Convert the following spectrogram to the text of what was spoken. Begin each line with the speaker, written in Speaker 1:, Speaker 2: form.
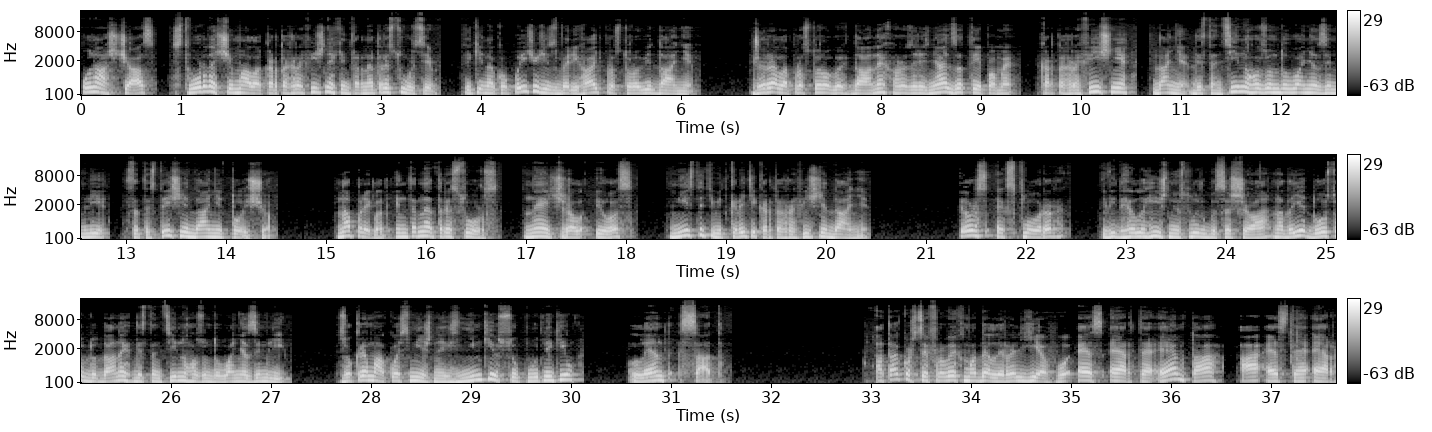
Speaker 1: У наш час створено чимало картографічних інтернет-ресурсів, які накопичують і зберігають просторові дані. Джерела просторових даних розрізняють за типами картографічні, дані дистанційного зондування Землі, статистичні дані тощо. Наприклад, інтернет-ресурс Natural Earth містить відкриті картографічні дані. Earth Explorer від Геологічної служби США надає доступ до даних дистанційного зондування Землі, зокрема космічних знімків супутників Landsat, а також цифрових моделей рельєфу SRTM та ASTR.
